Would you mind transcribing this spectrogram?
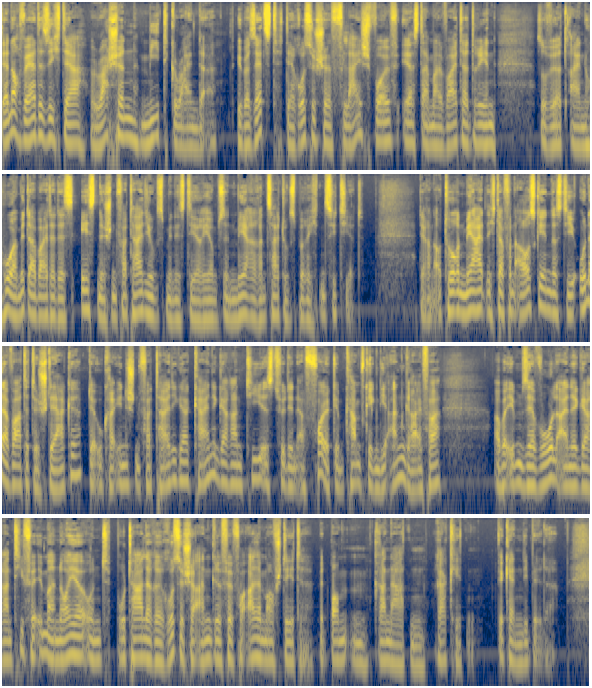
Dennoch werde sich der Russian Meat Grinder, übersetzt der russische Fleischwolf, erst einmal weiterdrehen, so wird ein hoher Mitarbeiter des estnischen Verteidigungsministeriums in mehreren Zeitungsberichten zitiert deren Autoren mehrheitlich davon ausgehen, dass die unerwartete Stärke der ukrainischen Verteidiger keine Garantie ist für den Erfolg im Kampf gegen die Angreifer, aber eben sehr wohl eine Garantie für immer neue und brutalere russische Angriffe, vor allem auf Städte, mit Bomben, Granaten, Raketen. Wir kennen die Bilder.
